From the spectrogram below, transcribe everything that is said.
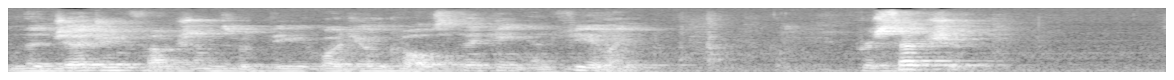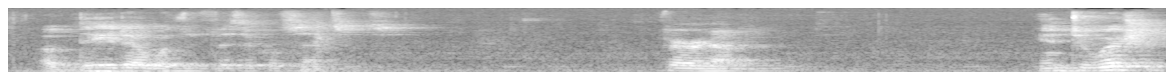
and the judging functions would be what Jung calls thinking and feeling. Perception of data with the physical senses. Fair enough. Intuition,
